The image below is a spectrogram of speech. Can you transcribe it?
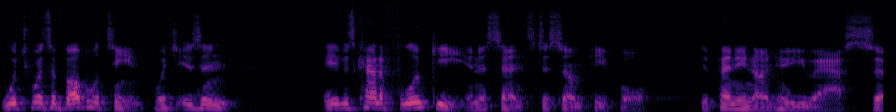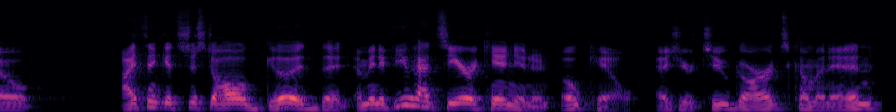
which was a bubble team, which isn't. It was kind of fluky in a sense to some people, depending on who you ask. So I think it's just all good that I mean, if you had Sierra Canyon and Oak Hill as your two guards coming in,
